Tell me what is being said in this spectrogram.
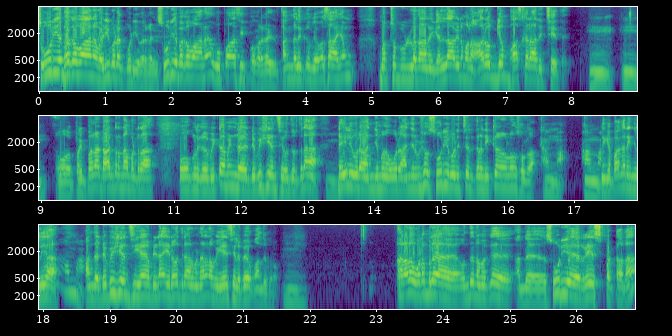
சூரிய பகவானை வழிபடக்கூடியவர்கள் சூரிய பகவானை உபாசிப்பவர்கள் தங்களுக்கு விவசாயம் மற்றும் உள்ளதான எல்லா விதமான ஆரோக்கியம் பாஸ்கராதிச்சேது. ஓ இப்போ இப்போல்லாம் டாக்டர் என்ன பண்றா? உங்களுக்கு விட்டமின் டெஃபிஷியன்சி வந்துருச்சுன்னா டெய்லி ஒரு அஞ்சு ஒரு அஞ்சு நிமிஷம் சூரிய வெளிச்சத்துல நிக்கணும்னு சொல்றா. ஆமா ஆமா. நீங்க பாக்குறீங்க இல்லையா அந்த டெஃபிஷியன்சி ஏன் அப்படின்னா இருபத்தி நாலு மணி நேரம் நம்ம ஏசியில போய் உட்காந்துக்கிறோம் அதனால உடம்புல வந்து நமக்கு அந்த சூரிய ரேஸ் பட்டாதான்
